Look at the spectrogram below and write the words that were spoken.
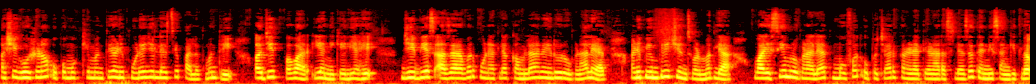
अशी घोषणा उपमुख्यमंत्री आणि पुणे जिल्ह्याचे पालकमंत्री अजित पवार यांनी केली आहे. जीबीएस आजारावर पुण्यातल्या कमला नेहरू रुग्णालयात आणि पिंपरी चिंचवडमधल्या वायसीएम रुग्णालयात मोफत उपचार करण्यात येणार असल्याचं त्यांनी सांगितलं.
